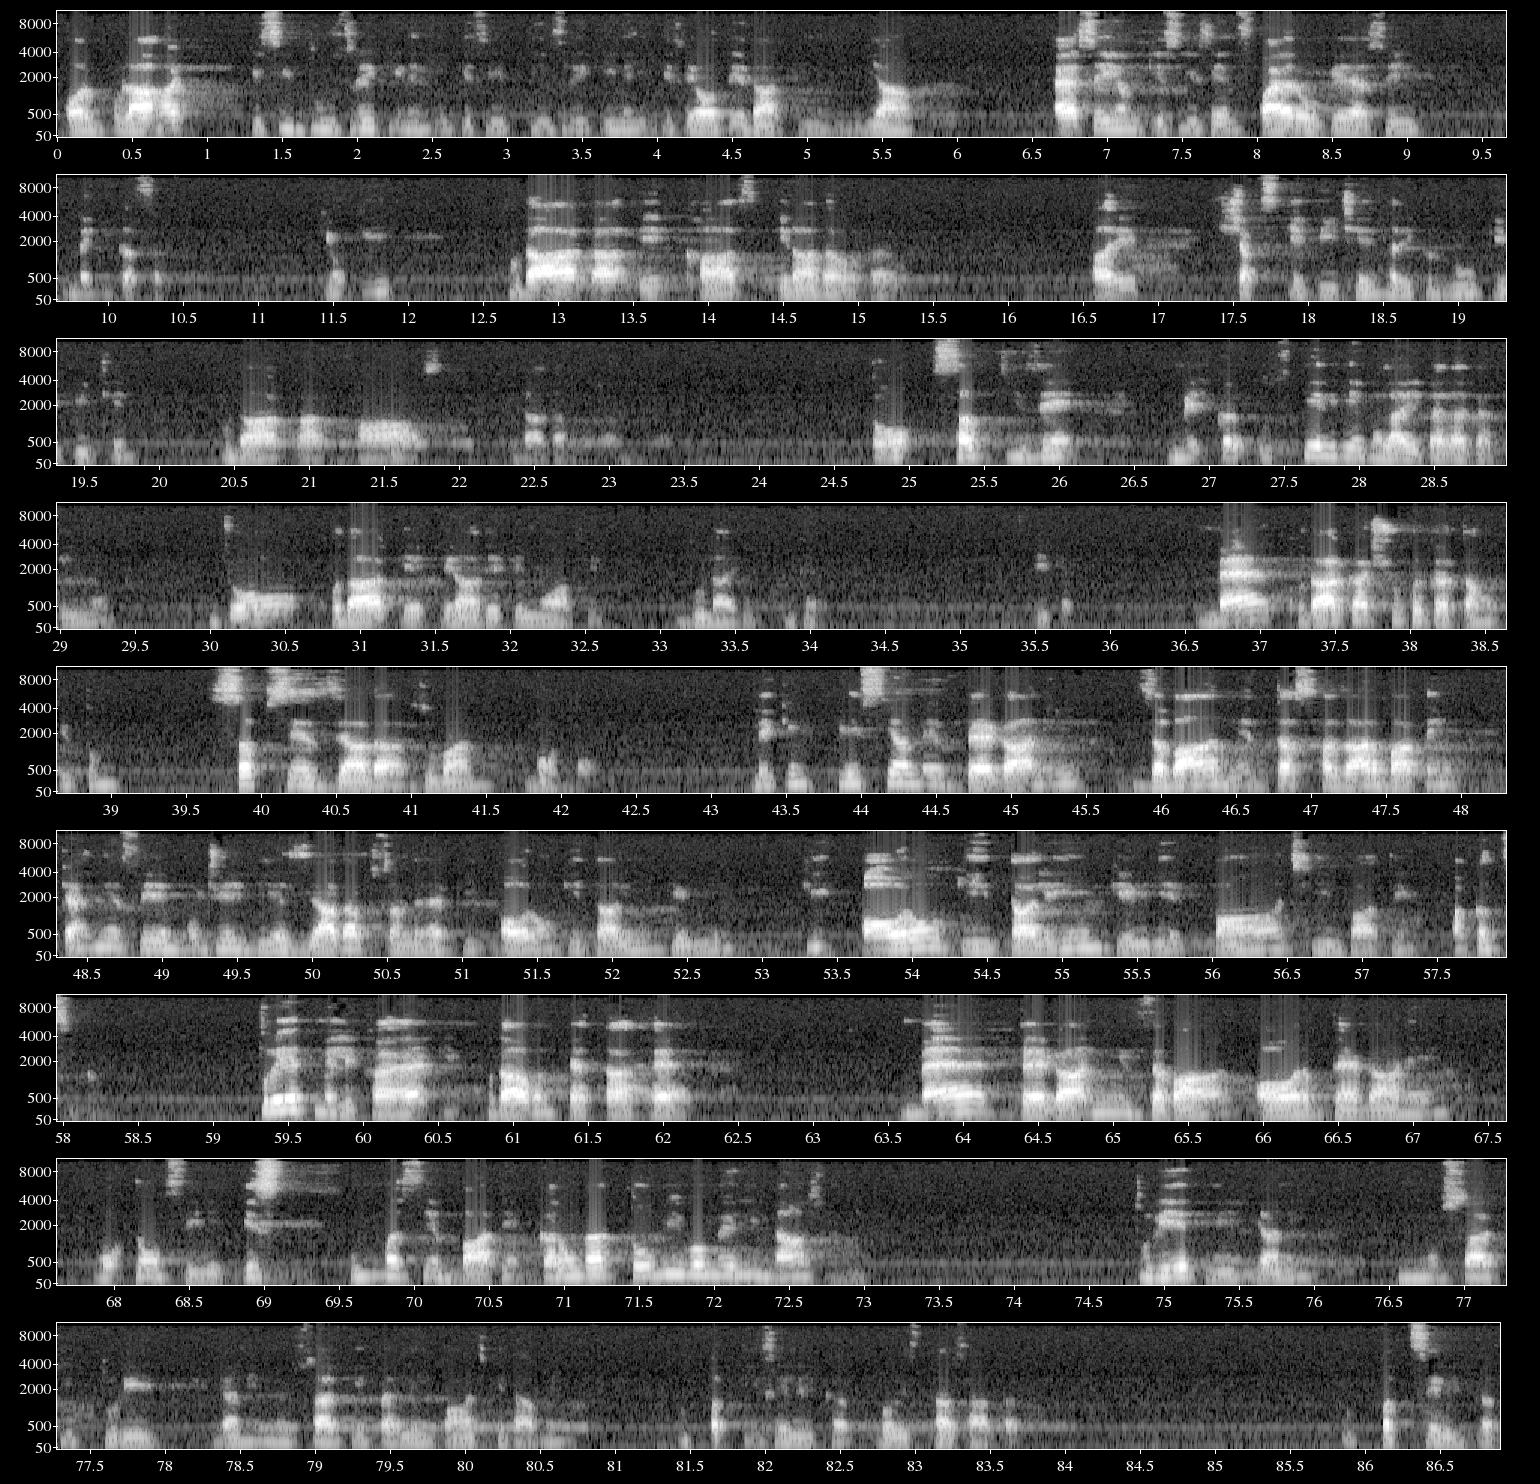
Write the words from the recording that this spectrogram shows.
اور بلاہٹ کسی دوسرے کی نہیں، کسی تیسرے کی نہیں، کسی عہدے دار کی نہیں۔ یا ایسے ہی ہم کسی سے انسپائر ہو کے ایسے ہی نہیں کر سکتے۔ کیونکہ خدا کا ایک خاص ارادہ ہوتا ہے۔ ہر ایک شخص کے پیچھے، ہر ایک روح کے پیچھے خدا کا خاص ارادہ ہوتا ہے۔ تو سب چیزیں مل کر اس کے لیے بھلائی پیدا کرتی ہیں جو خدا کے ارادے کے موافق بلائی گئے ٹھیک ہے۔ میں خدا کا شکر کرتا ہوں کہ تم سب سے زیادہ زبان بولتا ہوں لیکن کلیسیا میں بیگانی زبان میں دس ہزار باتیں کہنے سے مجھے یہ زیادہ پسند ہے کہ اوروں کی تعلیم کے لیے اوروں کی تعلیم کے لیے پانچ ہی باتیں عقل سکھا تریت میں لکھا ہے کہ خداون کہتا ہے، میں بیگانی زبان اور بیگانے ہوٹوں سے اس امت سے باتیں کروں گا تو بھی وہ میری نہ سنی تریت میں یعنی موسا کی تریت یعنی موسا کی پہلی پانچ کتابیں اتپتی سے لے کر بوستھا سا تک اتپت سے لے کر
